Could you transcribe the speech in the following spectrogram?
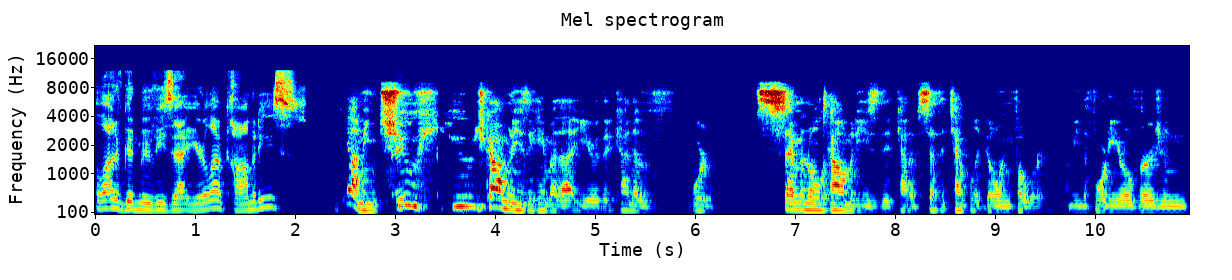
A lot of good movies that year, a lot of comedies. Yeah, I mean, two huge comedies that came out that year that kind of were seminal comedies that kind of set the template going forward. I mean, The 40 Year Old Virgin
